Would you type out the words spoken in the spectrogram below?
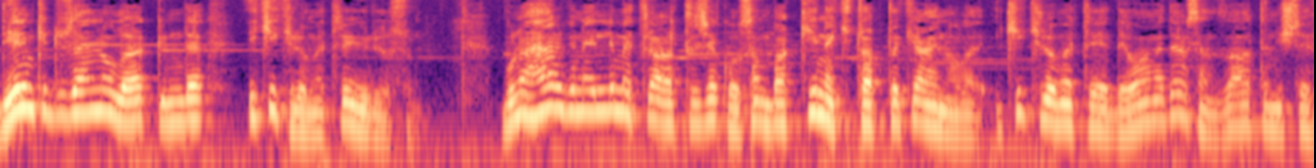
Diyelim ki düzenli olarak günde 2 kilometre yürüyorsun. Bunu her gün 50 metre artıracak olsan bak yine kitaptaki aynı olay. 2 kilometreye devam edersen zaten işte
